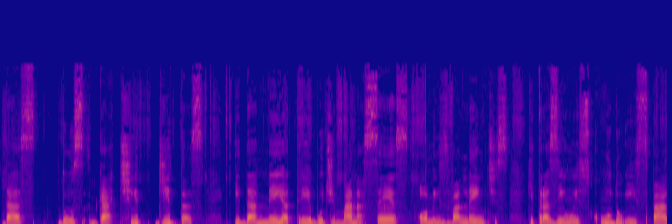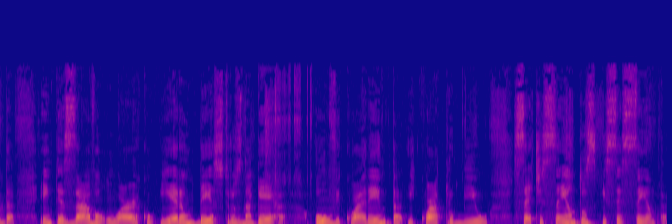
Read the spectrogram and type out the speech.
das, dos Gatiditas e da meia tribo de Manassés, homens valentes que traziam escudo e espada, entesavam o arco e eram destros na guerra. Houve quarenta e quatro mil setecentos e sessenta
